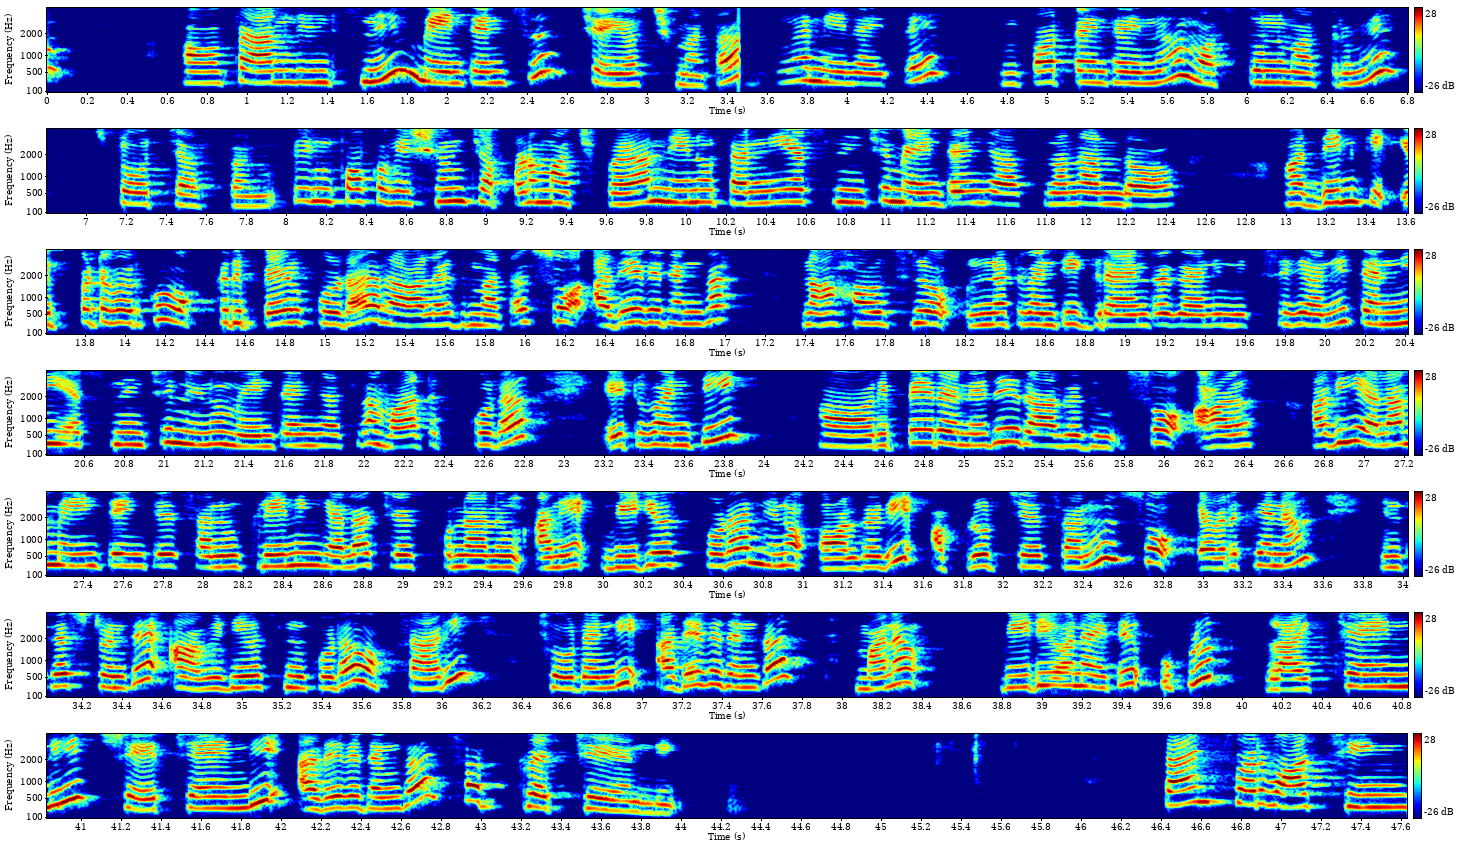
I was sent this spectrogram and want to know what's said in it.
ఫ్యామిలీస్ని మెయింటైన్స్ చేయొచ్చు అన్నమాట. నేనైతే ఇంపార్టెంట్ అయిన వస్తువులు మాత్రమే స్టోర్ చేస్తాను. ఇంకొక విషయం చెప్పడం మర్చిపోయాను. నేను టెన్ ఇయర్స్ నుంచి మెయింటైన్ చేస్తున్నాను అండ్ దీనికి ఇప్పటి వరకు ఒక్క రిపేర్ కూడా రాలేదన్నమాట. సో అదే విధంగా నా హౌస్లో ఉన్నటువంటి గ్రైండర్ కానీ మిక్సీ కానీ టెన్ ఇయర్స్ నుంచి నేను మెయింటైన్ చేసిన వాటికి కూడా ఎటువంటి రిపేర్ అనేది రాలేదు. సో అవి ఎలా మెయింటైన్ చేశాను క్లీనింగ్ ఎలా చేసుకున్నాను అనే వీడియోస్ కూడా నేను ఆల్రెడీ అప్లోడ్ చేశాను. సో ఎవరికైనా ఇంట్రెస్ట్ ఉంటే ఆ వీడియోస్ని కూడా ఒకసారి చూడండి. అదే విధంగా మన వీడియోని అయితే ఇప్పుడు లైక్ చేయండి షేర్ చేయండి అదే విధంగా సబ్స్క్రైబ్ చేయండి. Thanks for watching.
